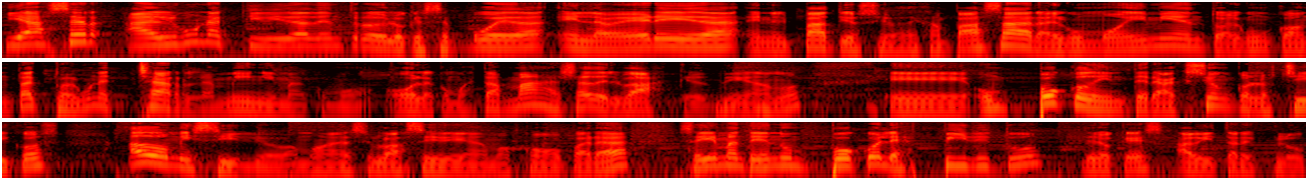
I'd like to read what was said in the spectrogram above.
y a hacer alguna actividad dentro de lo que se pueda en la vereda, en el patio si los dejan pasar, algún movimiento, algún contacto, alguna charla mínima, como hola, ¿cómo estás? Más allá del básquet, digamos. Eh, un poco de interacción con los chicos a domicilio, vamos a decirlo así, digamos, como para seguir manteniendo un poco el espíritu de lo que es habitar el club.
